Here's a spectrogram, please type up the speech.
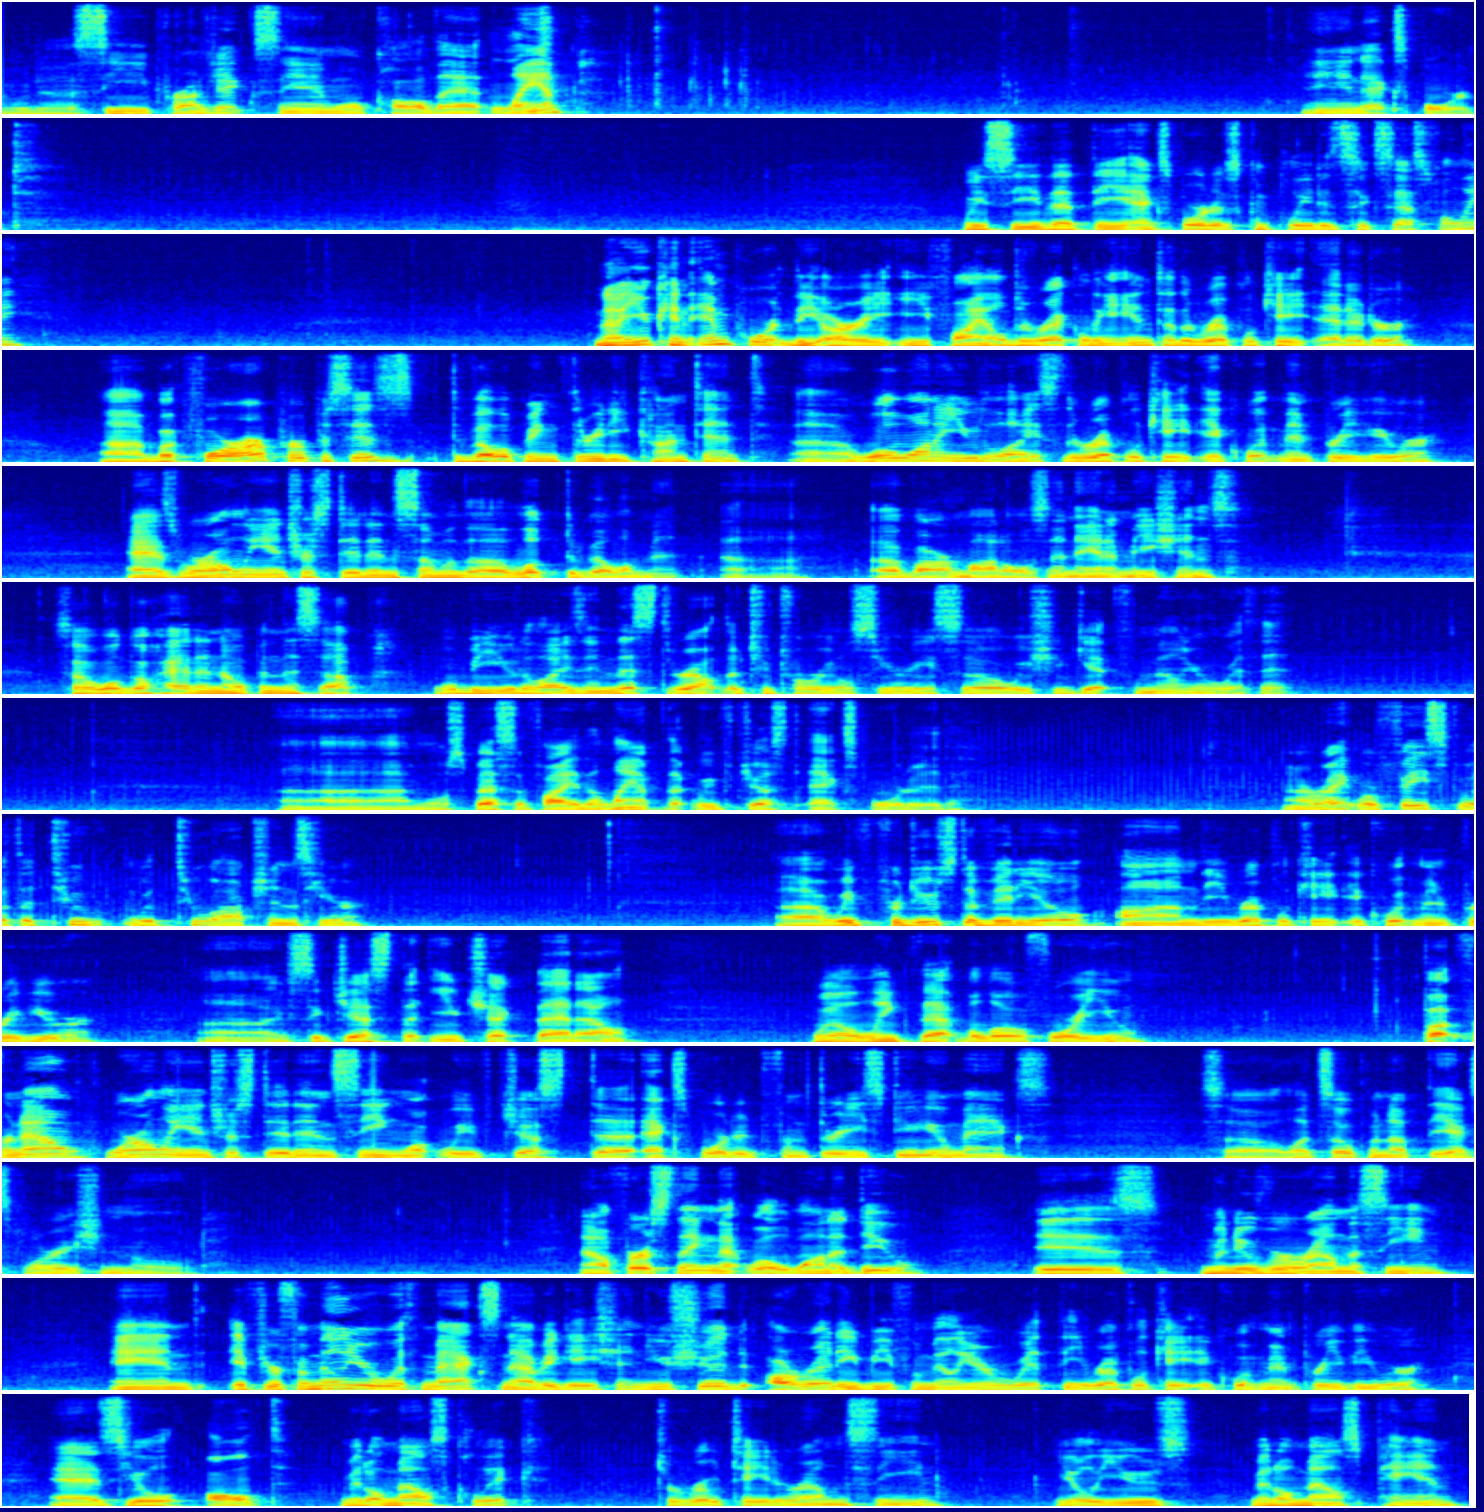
Go to C projects and we'll call that lamp. And export. We see that the export is completed successfully. Now you can import the RAE file directly into the Replic8 editor, uh, but for our purposes, developing 3D content, uh, we'll want to utilize the Replic8 Equipment Previewer as we're only interested in some of the look development uh, of our models and animations. So we'll go ahead and open this up. We'll be utilizing this throughout the tutorial series, so we should get familiar with it. Uh, we'll specify the lamp that we've just exported. All right, we're faced with, a two, with two options here. Uh, we've produced a video on the Replic8 Equipment Previewer. Uh, I suggest that you check that out. We'll link that below for you. But for now, we're only interested in seeing what we've just uh, exported from 3D Studio Max. So let's open up the exploration mode. Now, first thing that we'll want to do is maneuver around the scene. And if you're familiar with Max navigation, you should already be familiar with the Replic8 Equipment Previewer as you'll Alt middle mouse click to rotate around the scene. You'll use middle mouse pan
